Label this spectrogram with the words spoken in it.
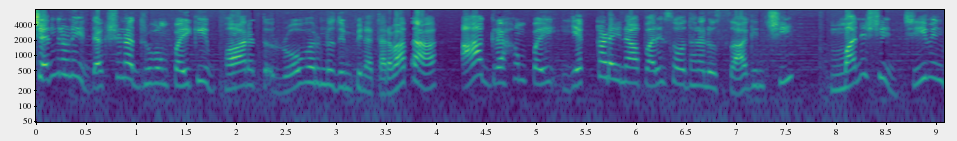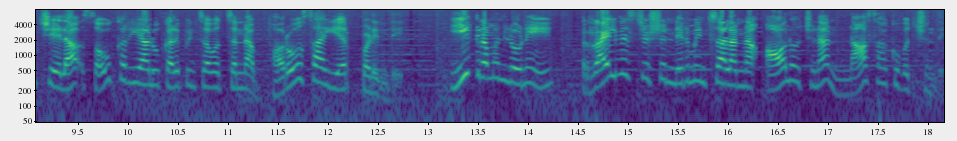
చంద్రుని దక్షిణ ధ్రువంపైకి భారత్ రోవర్ను దింపిన తర్వాత ఆ గ్రహంపై ఎక్కడైనా పరిశోధనలు సాగించి మనిషి జీవించేలా సౌకర్యాలు కల్పించవచ్చన్న భరోసా ఏర్పడింది. ఈ క్రమంలోనే రైల్వే స్టేషన్ నిర్మించాలన్న ఆలోచన నాసాకు వచ్చింది.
